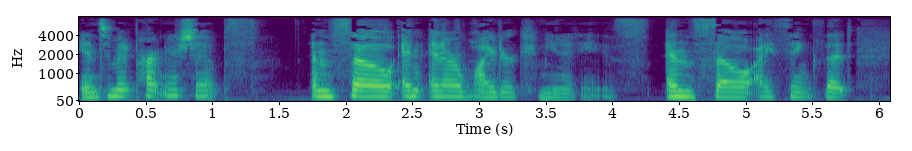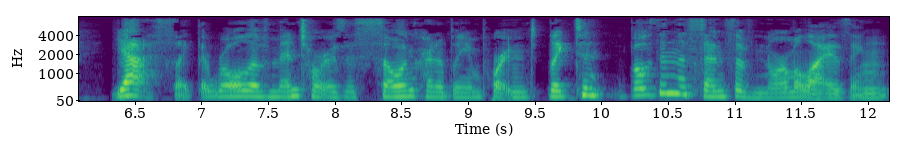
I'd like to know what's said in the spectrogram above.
intimate partnerships, and so, and, and our wider communities. And so I think that yes, like the role of mentors is so incredibly important, like to both in the sense of normalizing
